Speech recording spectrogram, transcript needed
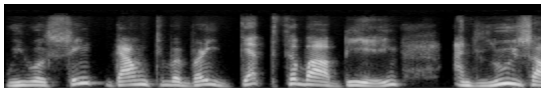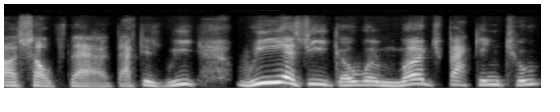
we will sink down to the very depth of our being and lose ourselves there. That is, we we as ego will merge back into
